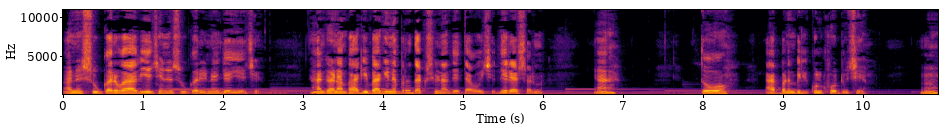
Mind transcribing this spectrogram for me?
અને શું કરવા આવીએ છીએ ને શું કરીને જઈએ છીએ? હા, ઘણા ભાગી ભાગીને પ્રદક્ષિણા દેતા હોય છે દેરાસરમાં. હા? તો આ પણ બિલકુલ ખોટું છે. હમ?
